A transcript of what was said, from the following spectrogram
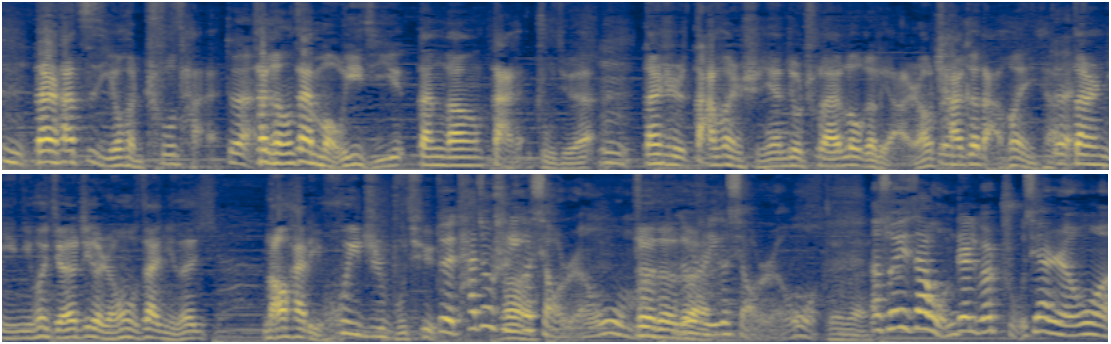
嗯。但是他自己又很出彩，对。他可能在某一集担纲大主角，嗯，但是大部分时间就出来露个脸，然后插科打诨一下。对，但是你你会觉得这个人物在你的脑海里挥之不去，对他就是一啊。个小人物嘛，对对对他就是一个小人物。对对。那所以在我们这里边主线人物，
